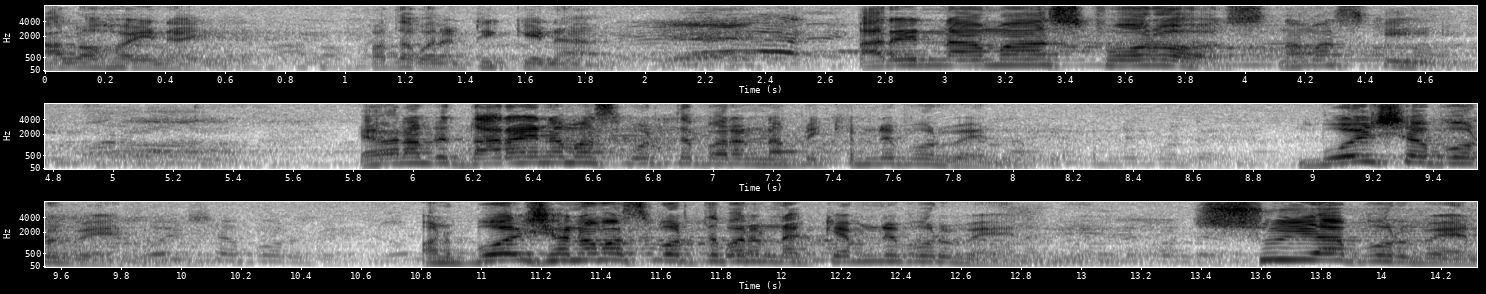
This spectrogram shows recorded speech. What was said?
ভালো হয় নাই। কথা বলেন ঠিক কিনা? আরে নামাজ ফরজ। নামাজ কি? এখন আপনি দাঁড়ায় নামাজ পড়তে পারেন না, আপনি কেমনে পড়বেন? বৈশা পড়বেন। আর বৈশা নামাজ পড়তে পারেন না, কেমনে পড়বেন? শুইয়া পড়বেন।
